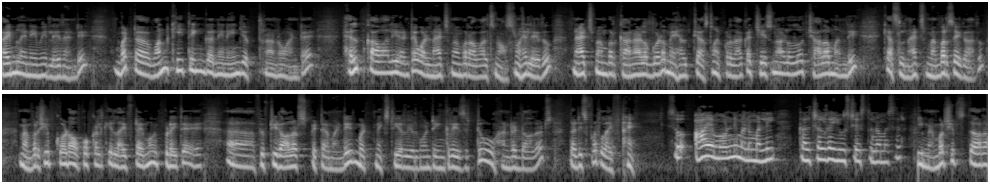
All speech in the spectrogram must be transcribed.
టైం లైన్ ఏమీ లేదండి. బట్ వన్ కీ థింగ్ నేను ఏం చెప్తున్నాను అంటే హెల్ప్ కావాలి అంటే వాళ్ళు నాట్స్ మెంబర్ అవ్వాల్సిన అవసరమే లేదు. నాట్స్ మెంబర్ కానాళ్ళకు కూడా మేము హెల్ప్ చేస్తాం. ఇప్పటిదాకా చేసిన వాళ్ళలో చాలామందికి అసలు నాట్స్ మెంబర్సే కాదు. మెంబర్షిప్ కూడా ఒక్కొక్కరికి లైఫ్ టైము ఇప్పుడైతే uh, ఫిఫ్టీ డాలర్స్ పెట్టామండి. But next year we are going to increase it to hundred dollars that is for lifetime so ఆ అమౌంట్ని మనం మళ్ళీ కల్చరల్గా యూజ్ చేస్తున్నామా సార్ ఈ మెంబర్షిప్స్ ద్వారా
